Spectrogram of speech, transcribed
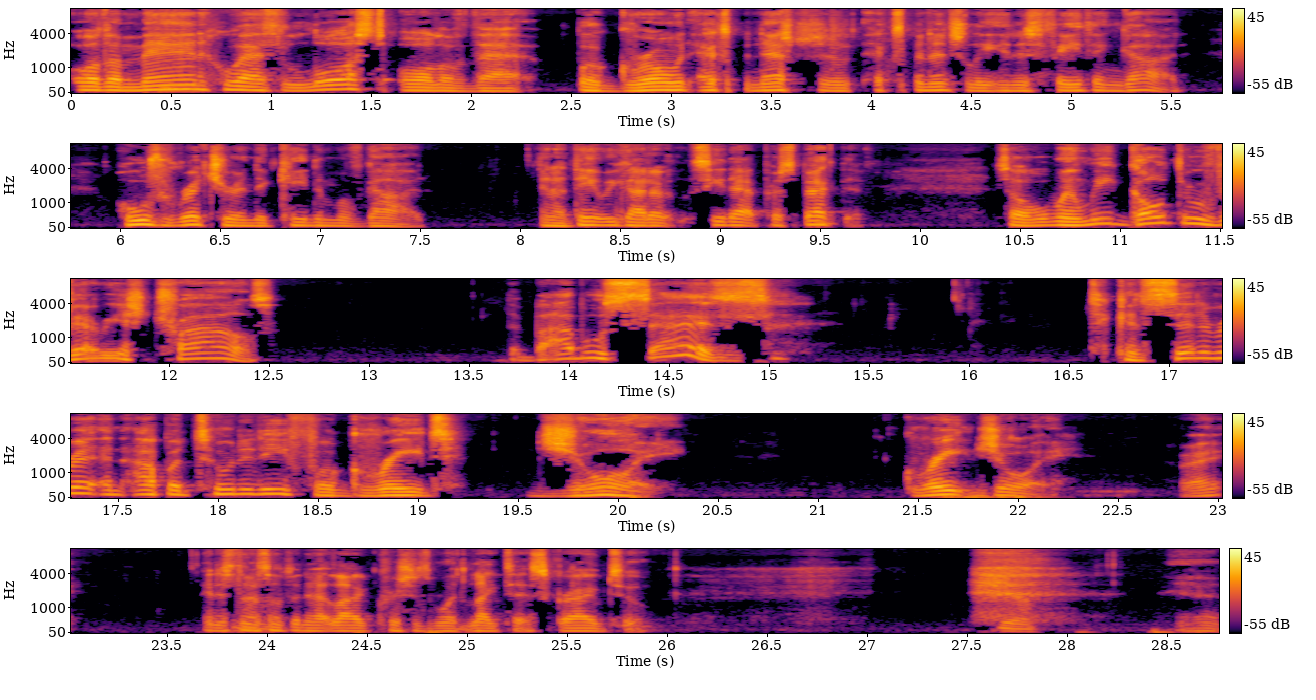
or the man mm. who has lost all of that but grown exponentially, exponentially in his faith in God? Who's richer in the kingdom of God? And I think we got to see that perspective. So when we go through various trials, the Bible says to consider it an opportunity for great joy. Great joy, right? and it's not something that a lot of Christians would like to ascribe to. Yeah, yeah.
